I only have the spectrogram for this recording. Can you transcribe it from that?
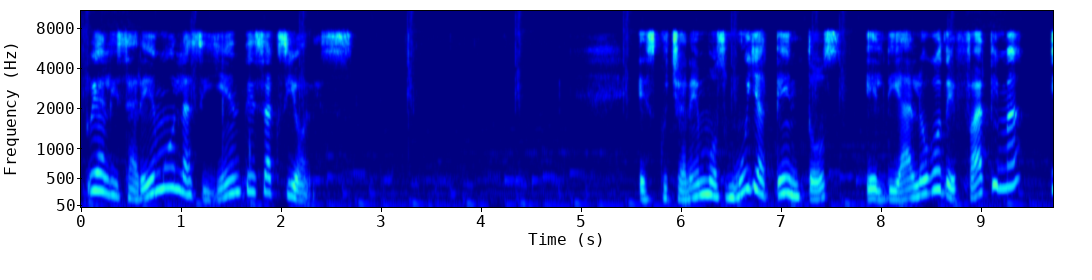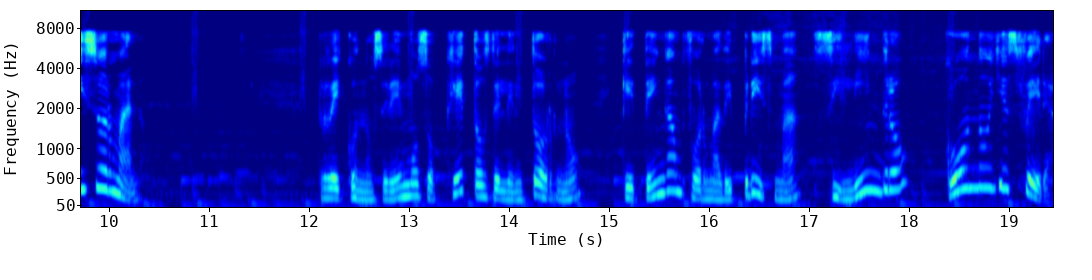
realizaremos las siguientes acciones. Escucharemos muy atentos el diálogo de Fátima y su hermano. Reconoceremos objetos del entorno que tengan forma de prisma, cilindro, cono y esfera.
